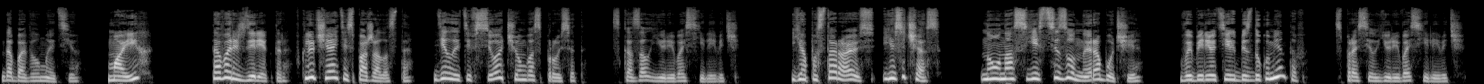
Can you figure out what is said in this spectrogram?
добавил Мэтью. Моих? Товарищ директор, включайтесь, пожалуйста. Делайте все, о чем вас просят. — сказал Юрий Васильевич. «Я постараюсь, я сейчас. Но у нас есть сезонные рабочие. Вы берете их без документов?» — спросил Юрий Васильевич.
